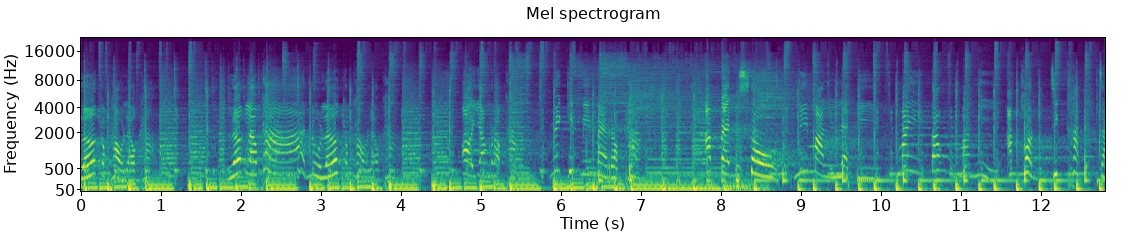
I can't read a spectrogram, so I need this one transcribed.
เลิกกับเขาแล้วค่ะ เลิกแล้วค่ะ หนูเลิกกับเขาแล้วค่ะอ๋อยังหรอกค่ะ ไม่คิดมีแม่หรอกค่ะอะเป็นโซนี่มันแหละดี ไม่ต้องมามีอะคนที่ขัดใจ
